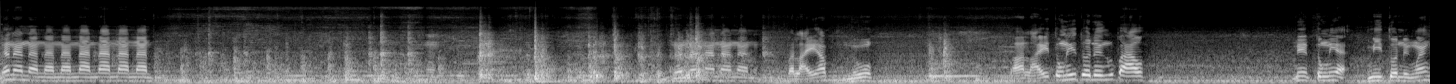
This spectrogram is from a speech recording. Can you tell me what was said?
นั่นนั่นนั่นนั่นนั่นนั่นนั่นนั่นนั่นนั่นนั่นนั่นปลาไหลครับนูปลาไหลตรงนี้ตัวหนึ่งหรือเปล่าเนี่ยตรงเนี้ยมีตัวหนึ่งมั้ง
